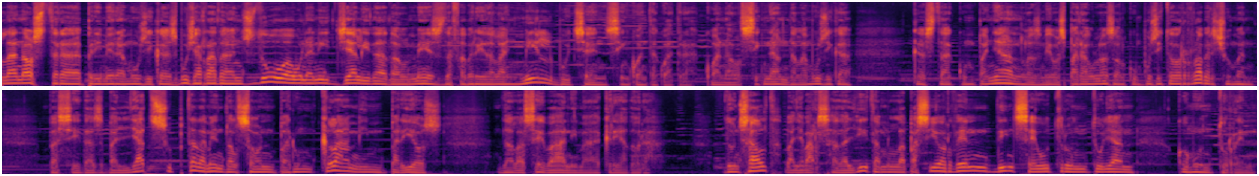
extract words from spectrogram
La nostra primera música esbojarrada ens du a una nit gèlida del mes de febrer de l'any 1854, quan el signant de la música que està acompanyant les meves paraules, el compositor Robert Schumann va ser desvetllat sobtadament del son per un clam imperiós de la seva ànima creadora. D'un salt va llevar-se del llit amb la passió ardent dins seu trontollant com un torrent.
